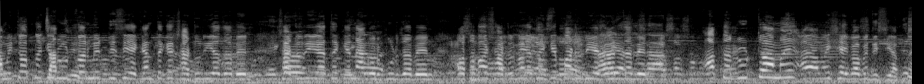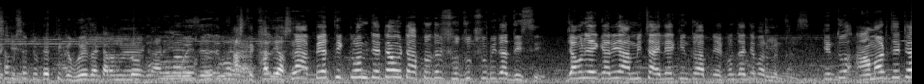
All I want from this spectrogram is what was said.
আমি তো আপনাকে রুট পারমিট দিছি এখান থেকে সাটুরিয়া যাবেন। সাটুরিয়া থেকে নাগরপুর যাবেন অথবা সাটুরিয়া থেকে পাটুরিয়া ঘাট যাবেন। আপনার রুট তো আমি আমি সেইভাবে দিছি আপনাকে। একটু হয়ে যায় কারণ লোক ওই যে আসতে খালি আসে। না ব্যতিক্রম যেটা ওটা আপনাদের সুযোগ সুবিধা দিছি। যেমন এই গাড়ি আমি চাইলে কিন্তু আপনি এখন যাইতে পারবেন না। কিন্তু আমার যেটা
